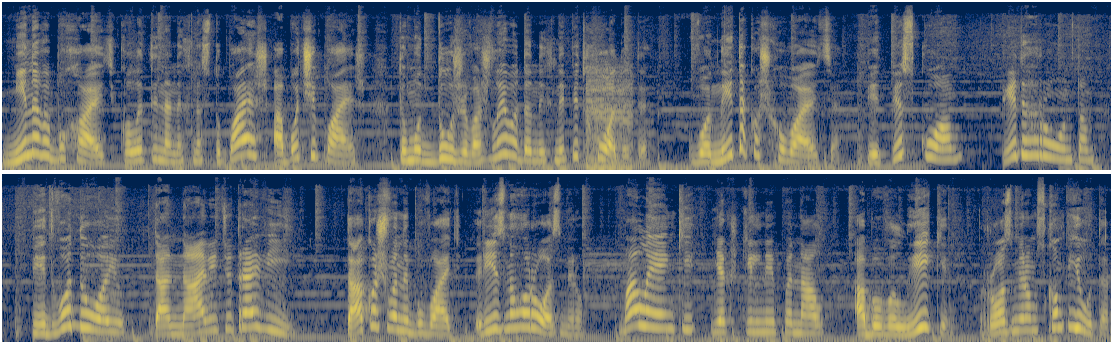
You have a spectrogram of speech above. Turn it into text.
Міни вибухають, коли ти на них наступаєш або чіпаєш, тому дуже важливо до них не підходити. Вони також ховаються під піском, під ґрунтом, під водою та навіть у траві. Також вони бувають різного розміру: маленькі, як шкільний пенал, або великі розміром з комп'ютер.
